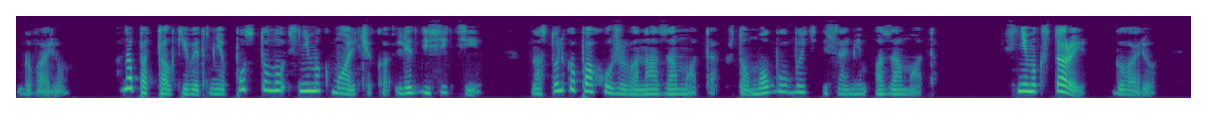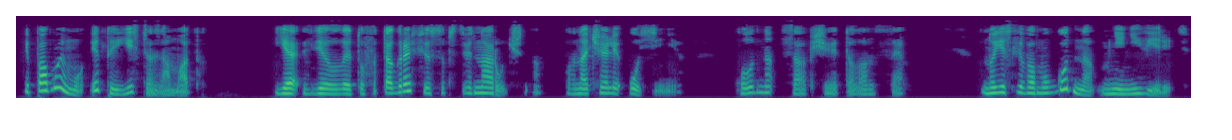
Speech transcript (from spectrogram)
говорю. Она подталкивает мне по столу снимок мальчика лет десяти, настолько похожего на Азамата, что мог бы быть и самим Азаматом. Снимок старый, говорю, и, по-моему, это и есть Азамат. Я сделала эту фотографию собственноручно, в начале осени, холодно сообщает Алансе. Но если вам угодно мне не верить,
